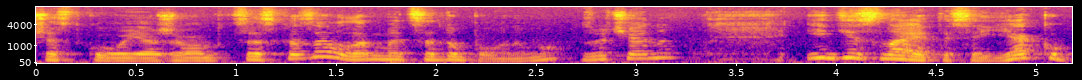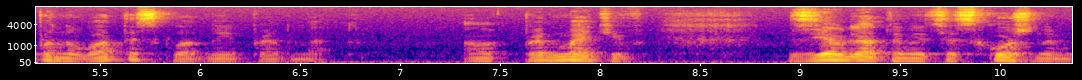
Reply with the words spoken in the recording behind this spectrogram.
частково я вже вам це сказав, але ми це доповнимо, звичайно. І дізнаєтеся, як опанувати складний предмет. А предметів з'являтиметься з кожним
